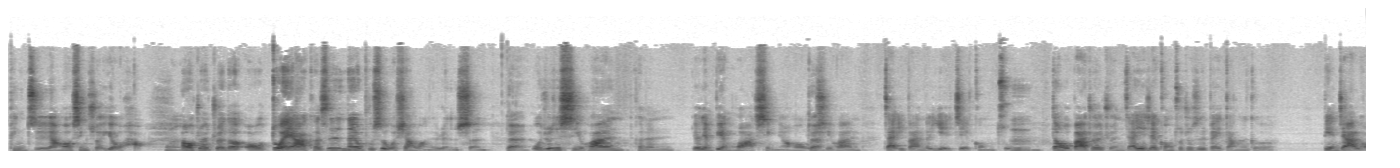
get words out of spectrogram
品质，然后薪水又好。嗯然后我就会觉得哦，对啊，可是那又不是我向往的人生。对，我就是喜欢可能有点变化性，然后喜欢在一般的业界工作。嗯，但我爸就会觉得你在业界工作就是被当那个廉价劳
